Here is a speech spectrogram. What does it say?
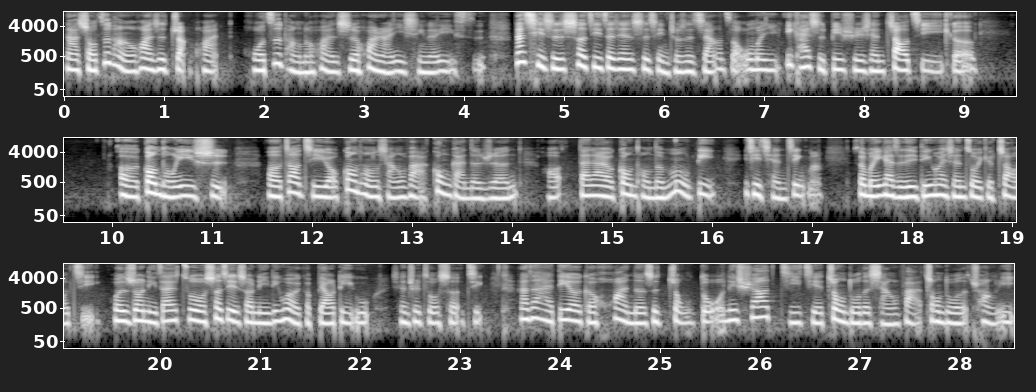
那手字旁的换是转换。火字旁的换是焕然一新的意思。那其实设计这件事情就是这样子，我们一开始必须先召集一个呃共同意识，呃召集有共同想法、共感的人，好，大家有共同的目的，一起前进嘛。所以，我们一开始一定会先做一个召集，或者说你在做设计的时候，你一定会有一个标的物先去做设计。那再来第二个换呢是众多，你需要集结众多的想法、众多的创意，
